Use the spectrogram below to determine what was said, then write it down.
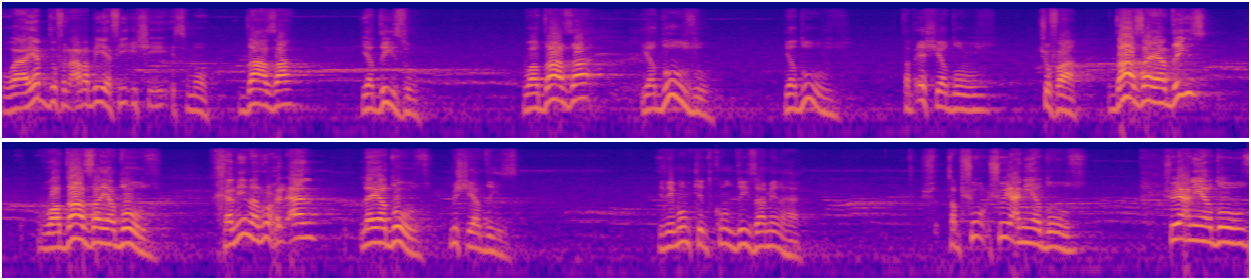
ويبدو في العربية في شيء اسمه ضاز يضيز. وضاز يضوز. يضوز. طب إيش يضوز؟ شوفها. ضاز يضيز وضاز يضوز. خلينا نروح الآن ليضوز. مش يضيز اللي ممكن تكون ضيزة منها. طب شو شو يعني يضوز شو يعني يضوز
